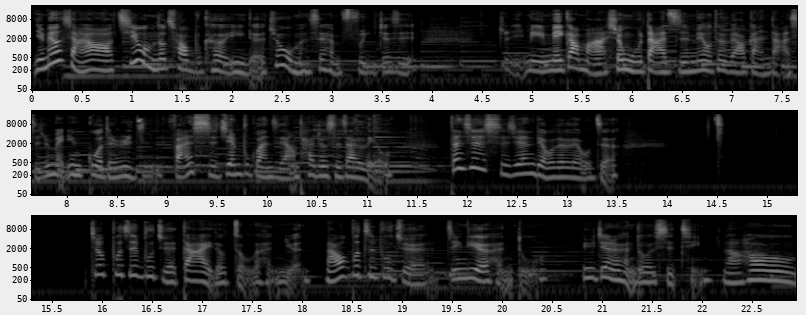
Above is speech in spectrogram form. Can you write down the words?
也没有想要，其实我们都超不刻意的，就我们是很 free，就是。没没干嘛，胸无大志，没有特别要干大事，就每天过的日子，反正时间不管怎样，它就是在流。但是时间流着流着，就不知不觉大家也都走了很远，然后不知不觉经历了很多，遇见了很多事情，然后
